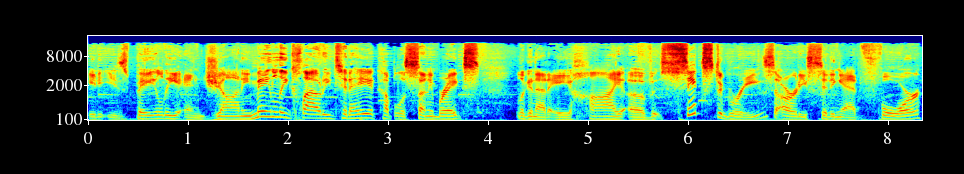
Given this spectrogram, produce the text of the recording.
It is Bailey and Johnny. Mainly cloudy today, a couple of sunny breaks. Looking at a high of six degrees, already sitting at four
